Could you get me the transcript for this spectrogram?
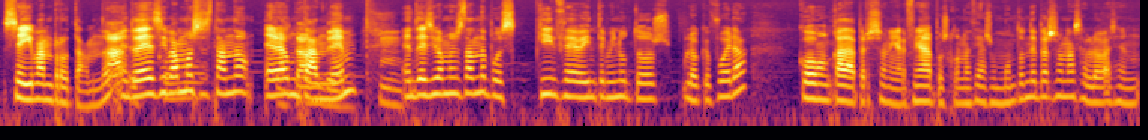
se iban rotando. Ah, es Entonces íbamos estando, era un tándem, Mm. entonces íbamos estando pues 15, 20 minutos, lo que fuera, con cada persona y al final pues conocías un montón de personas, hablabas en,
